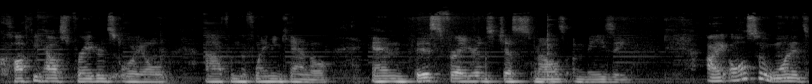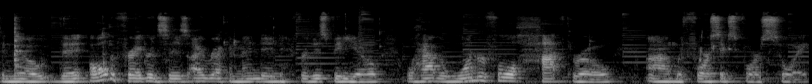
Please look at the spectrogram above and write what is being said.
coffee house fragrance oil uh, from the flaming candle. And this fragrance just smells amazing. I also wanted to note that all the fragrances I recommended for this video will have a wonderful hot throw um, with 464 soy.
